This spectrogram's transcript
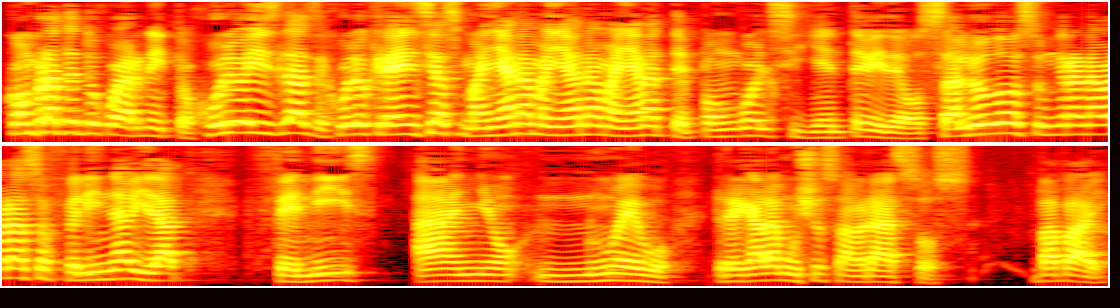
Cómprate tu cuadernito. Julio Islas de Julio Creencias. Mañana, mañana, mañana te pongo el siguiente video. Saludos, un gran abrazo, feliz Navidad, feliz año nuevo. Regala muchos abrazos. Bye bye.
